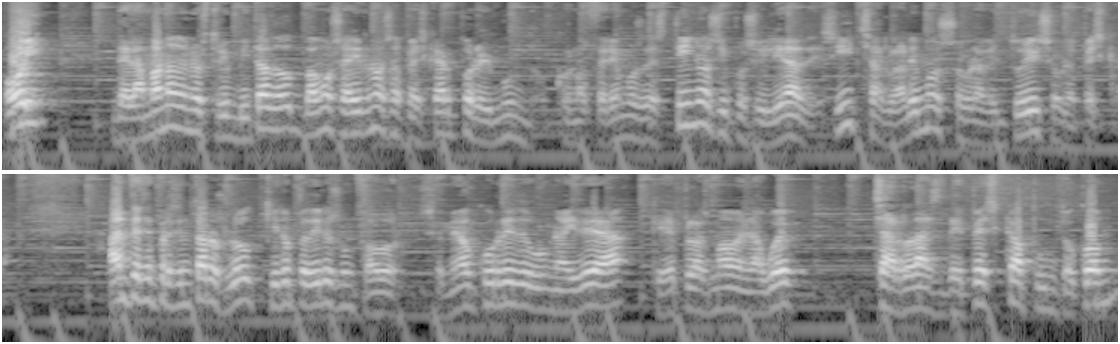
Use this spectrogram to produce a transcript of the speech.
Hoy, de la mano de nuestro invitado, vamos a irnos a pescar por el mundo, conoceremos destinos y posibilidades y charlaremos sobre aventura y sobre pesca. Antes de presentároslo, quiero pediros un favor. Se me ha ocurrido una idea que he plasmado en la web charlasdepesca.com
